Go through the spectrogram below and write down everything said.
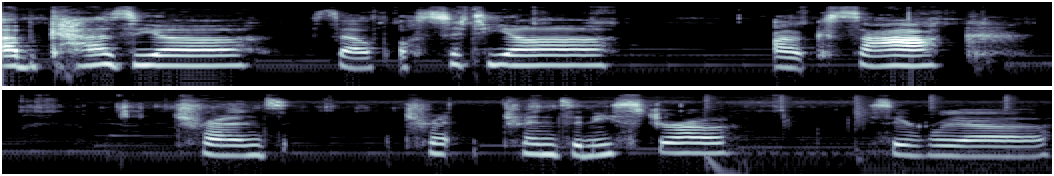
Abkhazia, South Ossetia, Artsakh, Trans, Tran- Transnistria, Syria,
